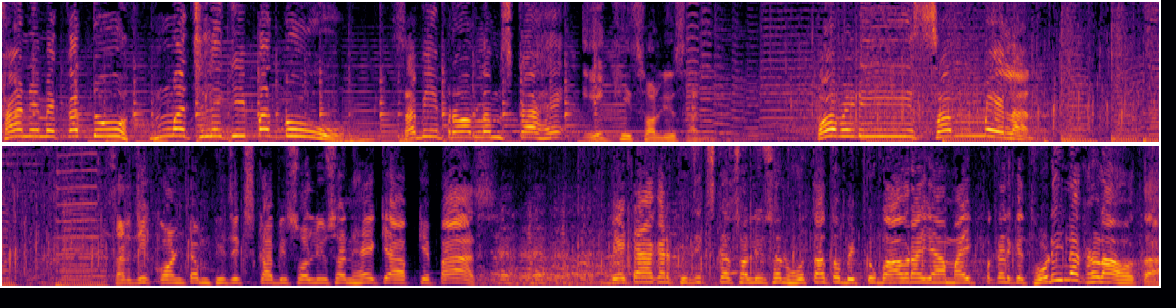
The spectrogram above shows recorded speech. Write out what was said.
खाने में कद्दू, मछली की बदबू। सभी प्रॉब्लम्स का है एक ही सॉल्यूशन कॉमेडी सम्मेलन। सर जी क्वांटम फिजिक्स का भी सॉल्यूशन है क्या आपके पास? बेटा, अगर फिजिक्स का सॉल्यूशन होता तो बिट्टू बावरा यहाँ माइक पकड़ के थोड़ी ना खड़ा होता।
